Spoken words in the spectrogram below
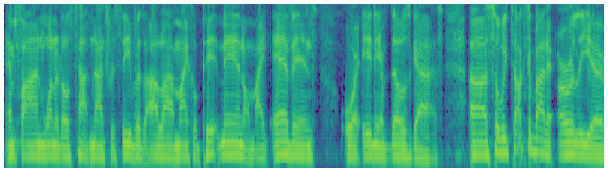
and find one of those top notch receivers a la Michael Pittman or Mike Evans or any of those guys. Uh, so we talked about it earlier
